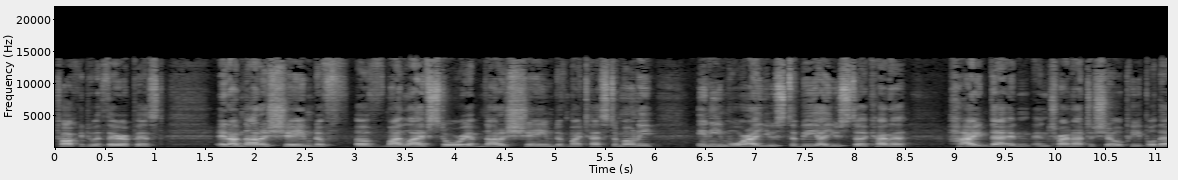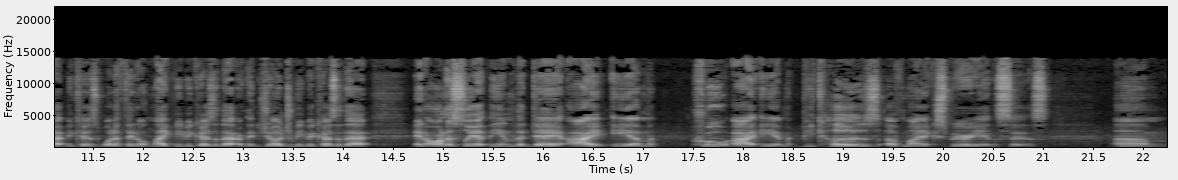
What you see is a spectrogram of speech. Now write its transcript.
talking to a therapist. And I'm not ashamed of, of my life story. I'm not ashamed of my testimony anymore. I used to be. I used to kind of hide that and, and try not to show people that because what if they don't like me because of that or they judge me because of that? And honestly, at the end of the day, I am who I am because of my experiences. Um,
